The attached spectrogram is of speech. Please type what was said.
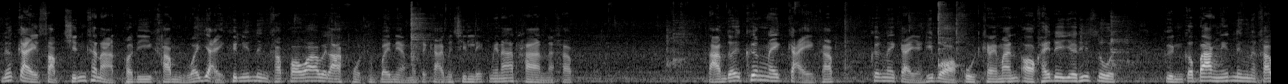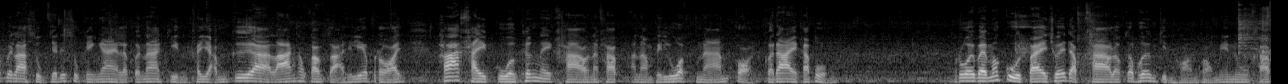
เนื้อไก่สับชิ้นขนาดพอดีคำหรือว่าใหญ่ขึ้นนิดนึงครับเพราะว่าเวลาหดลงไปเนี่ยมันจะกลายเป็นชิ้นเล็กไม่น่าทานนะครับ ตามด้วยเครื่องในไก่ครับเครื่องในไก่อย่างที่บอกขูดไขมันออกให้ได้เยอะที่สุดกลิ่นก็บ้างนิดนึงนะครับ เวลาสุกจะได้สุกง่ายๆ แล้วก็น่ากินขยำเกลือล้างทำความสะอาดที่เรียบร้อย ถ้าใครกลัวเครื่องในคาวนะครับเอานำไปลวกน้ำก่อนก็ได้ครับผมโรยใบมะกรูดไปช่วยดับคาวแล้วก็เพิ่มกลิ่นหอมของเมนูครับ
